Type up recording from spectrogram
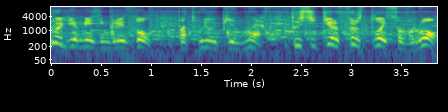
Truly amazing result, but will be enough to secure first place overall.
